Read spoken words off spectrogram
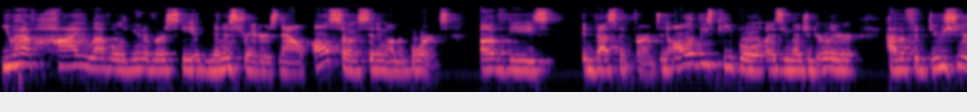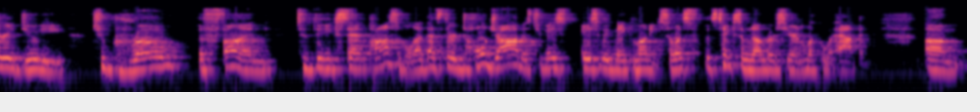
you have high level university administrators now also sitting on the boards of these investment firms. And all of these people, as you mentioned earlier, have a fiduciary duty to grow the fund to the extent possible. That, that's their whole job is to basically make money. So let's let's take some numbers here and look at what happened. Um,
